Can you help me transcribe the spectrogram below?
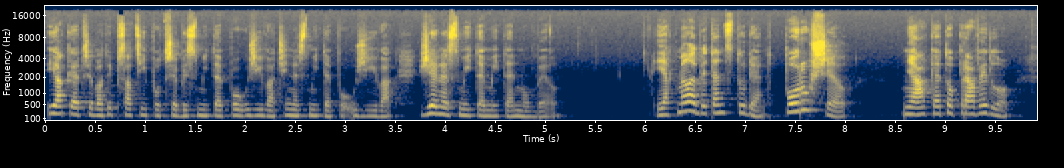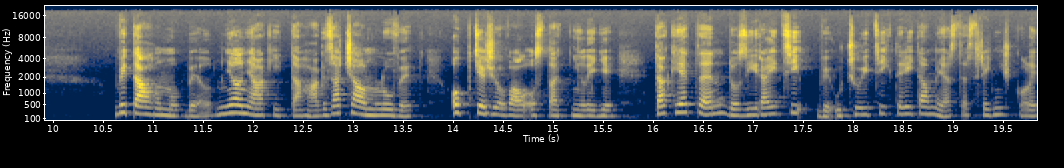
jaké třeba ty psací potřeby smíte používat, či nesmíte používat, že nesmíte mít ten mobil. Jakmile by ten student porušil nějaké to pravidlo, vytáhl mobil, měl nějaký tahák, začal mluvit, obtěžoval ostatní lidi, tak je ten dozírající vyučující, který tam je z té střední školy,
